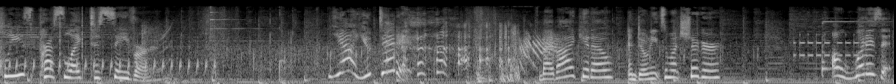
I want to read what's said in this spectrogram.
Please press like to save her. Yeah, you did it. bye bye, kiddo. And don't eat so much sugar. Oh, what is it?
